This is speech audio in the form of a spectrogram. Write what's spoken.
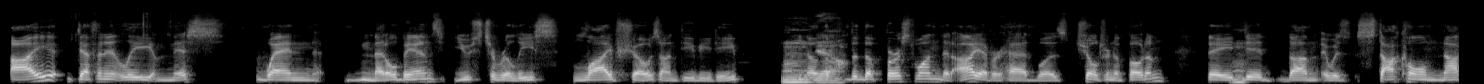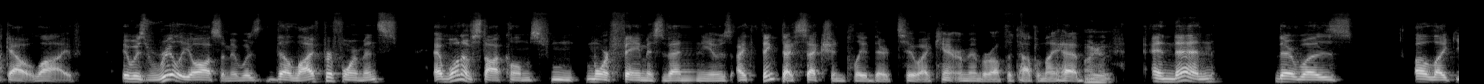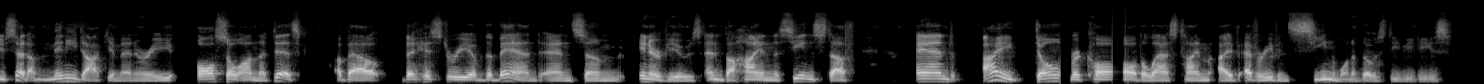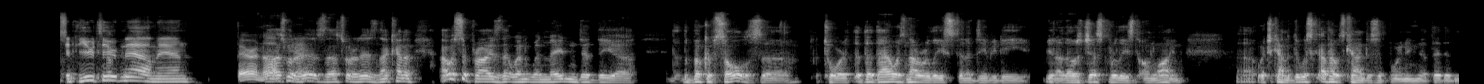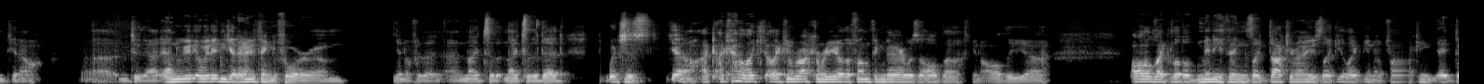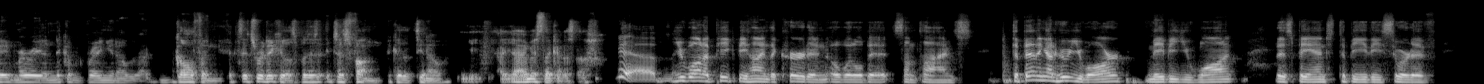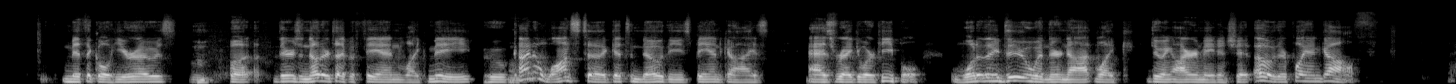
I definitely miss when metal bands used to release live shows on DVD. You Mm, know, yeah. the, the, the first one that I ever had was Children of Bodom. They Mm. did, um, it was Stockholm Knockout Live. It was really awesome. It was the live performance at one of Stockholm's m- more famous venues. I think Dissection played there too. I can't remember off the top of my head oh, Okay. and then there was a like you said a mini documentary also on the disc about the history of the band and some interviews and behind the scenes stuff and i don't recall the last time i've ever even seen one of those dvds It's YouTube now, man. Fair No, enough that's what yeah. it is. That's what it is. And that kind of I was surprised that when when Maiden did the uh the, Book of Souls uh tour that, that that was not released in a DVD. You know, that was just released online. Uh, which kind of was I thought was kind of disappointing that they didn't, you know, uh, do that. And we we didn't get anything for um you know for the uh, Nights of the Nights of the Dead, which is you know I, I kind of like like in Rock in Rio the fun thing there was all the you know all the uh all of like little mini things like documentaries, like like you know, fucking Dave Murray and Nick McBrain, you know, golfing. It's it's ridiculous, but it's, it's just fun because it's you know, I, I miss that kind of stuff. Yeah. you want to peek behind the curtain a little bit sometimes depending on who you are maybe you want this band to be these sort of mythical heroes Mm. but there's another type of fan like me who Mm. kind of wants to get to know these band guys as regular people what do they do when they're not like doing iron maiden shit oh they're playing golf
